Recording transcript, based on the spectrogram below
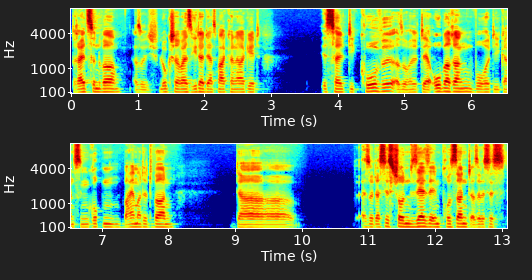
13 war, also ich, logischerweise jeder, der ins Marktkanal geht, ist halt die Kurve, also halt der Oberrang, wo halt die ganzen Gruppen beheimatet waren. Da, also das ist schon sehr, sehr imposant. Also das ist,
